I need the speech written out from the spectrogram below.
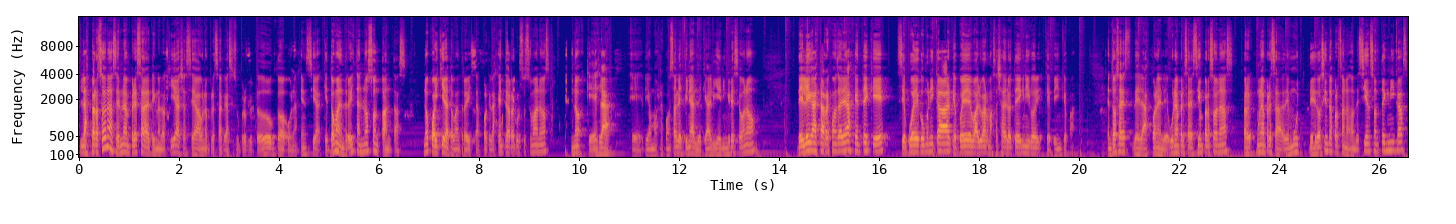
Las personas en una empresa de tecnología, ya sea una empresa que hace su propio producto o una agencia, que toman entrevistas no son tantas. No cualquiera toma entrevistas, porque la gente de recursos humanos, no, que es la, eh, digamos, responsable final de que alguien ingrese o no, delega esta responsabilidad a gente que se puede comunicar, que puede evaluar más allá de lo técnico, que pin, que pan. Entonces, de las, ponele, una empresa de 100 personas, una empresa de, de 200 personas donde 100 son técnicas,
